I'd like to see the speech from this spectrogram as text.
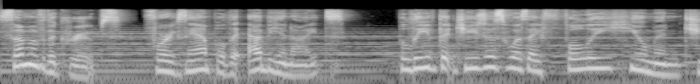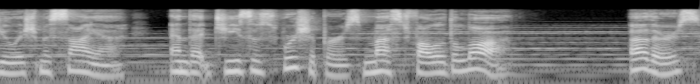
Some of the groups, for example the Ebionites, believed that Jesus was a fully human Jewish Messiah and that Jesus' worshippers must follow the law. Others,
